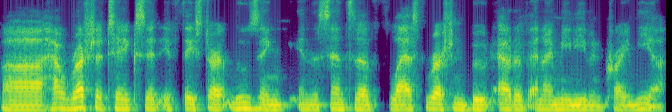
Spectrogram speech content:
uh, how Russia takes it if they start losing in the sense of last Russian boot out of, and I mean even Crimea.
